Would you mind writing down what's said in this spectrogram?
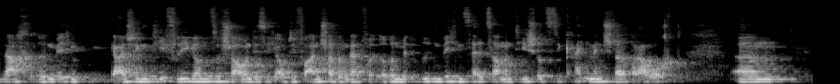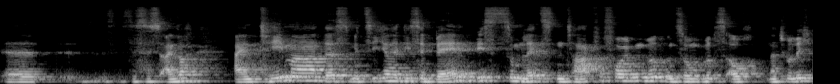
nach irgendwelchen geistigen Tieffliegern zu schauen, die sich auf die Veranstaltung dann verirren mit irgendwelchen seltsamen T-Shirts, die kein Mensch da braucht. Ähm, äh, das ist einfach, ein Thema, das mit Sicherheit diese Band bis zum letzten Tag verfolgen wird. Und so wird es auch natürlich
